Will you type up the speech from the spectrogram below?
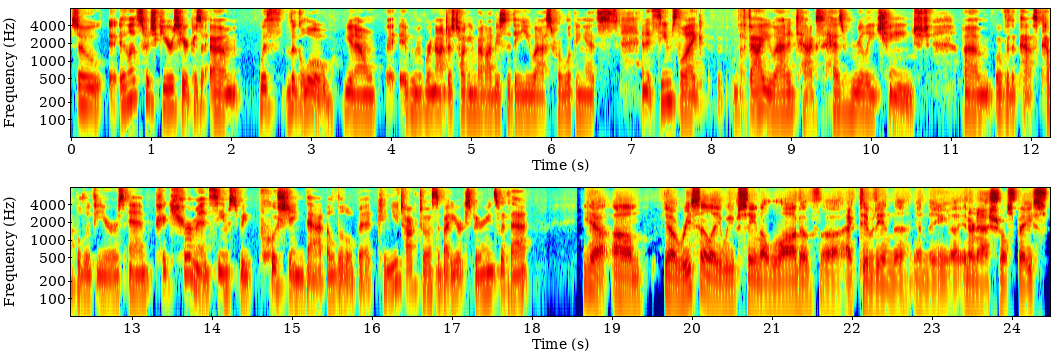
So, and let's switch gears here because um, with the globe, you know, we're not just talking about obviously the U.S. We're looking at, and it seems like value-added tax has really changed um, over the past couple of years, and procurement seems to be pushing that a little bit. Can you talk to us about your experience with that? Yeah, um, you know, recently we've seen a lot of uh, activity in the in the uh, international space.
